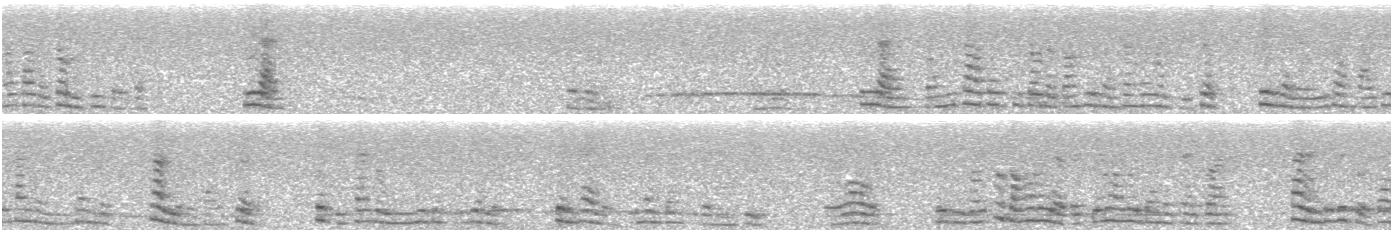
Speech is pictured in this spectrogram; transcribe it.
稍稍的动了些手脚，突然，那个，突然，笼罩在四周的光线从刚刚的橘色，变成了如同白金般的明亮的耀眼的白色。这时，三个无名物就出现了变态的真正真实的名字。哦，也许说树丛后面有个切换路灯的开关，犯人就是躲在。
